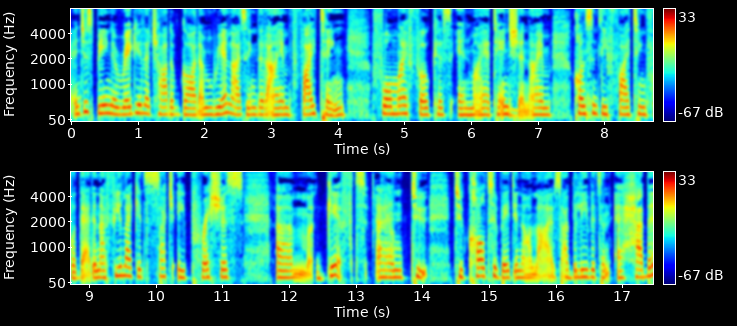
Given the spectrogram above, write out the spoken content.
and just being a regular child of God, I'm realizing that I am fighting for my focus and my attention. I am constantly fighting for that. And I feel like it's such a precious, um, gift and to, to cultivate in our lives. I believe it's an, a habit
